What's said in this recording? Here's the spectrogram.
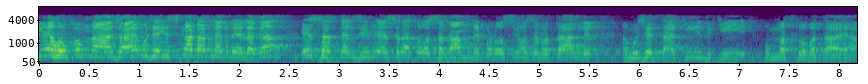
यह हुक्म ना आ जाए, मुझे इसका डर लगने लगा। इस हद तक जीबी असरत वसलाम ने पड़ोसियों से मुतल मुझे ताकीद की, उम्मत को बताया।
